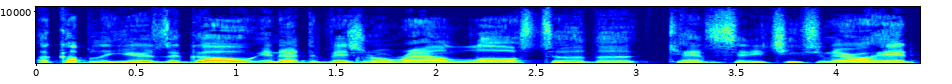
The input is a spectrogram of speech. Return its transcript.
a couple of years ago in that divisional round loss to the Kansas City Chiefs in Arrowhead.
